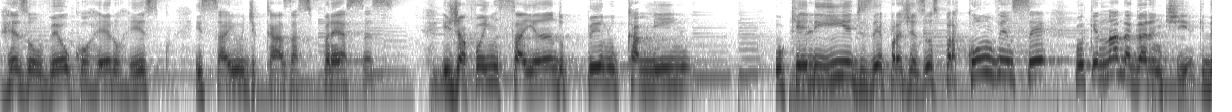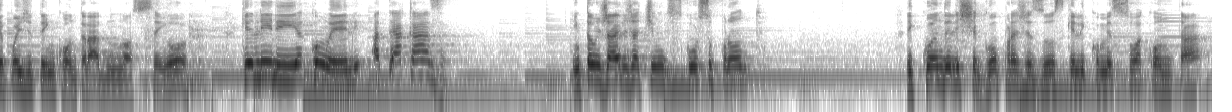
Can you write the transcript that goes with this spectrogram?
resolveu correr o risco e saiu de casa às pressas e já foi ensaiando pelo caminho o que ele ia dizer para Jesus para convencer, porque nada garantia que depois de ter encontrado no nosso Senhor, que ele iria com ele até a casa. Então Jairo já tinha um discurso pronto. E quando ele chegou para Jesus, que ele começou a contar,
